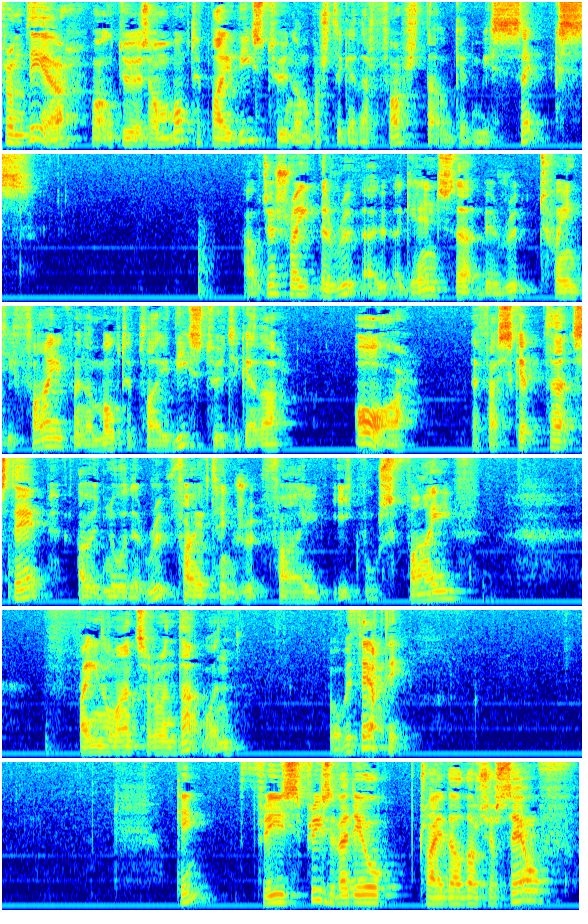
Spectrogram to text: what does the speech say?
From there, what I'll do is I'll multiply these two numbers together first. That'll give me 6. I'll just write the root out again, so that'll be root 25 when I multiply these two together. Or, if I skipped that step, I would know that root 5 times root 5 equals 5. Final answer on that one will be 30. Okay, freeze, freeze the video, try the others yourself.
